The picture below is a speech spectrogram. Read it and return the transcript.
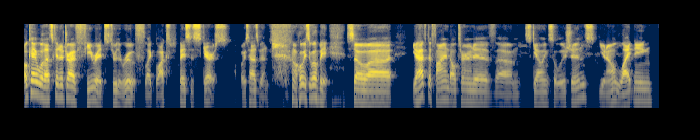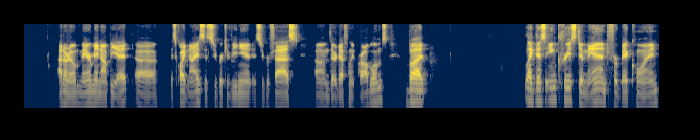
okay, well that's gonna drive fee rates through the roof. Like block space is scarce, always has been, always will be. So. Uh, you have to find alternative um, scaling solutions. You know, Lightning, I don't know, may or may not be it. Uh, it's quite nice. It's super convenient. It's super fast. Um, there are definitely problems, but like this increased demand for Bitcoin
